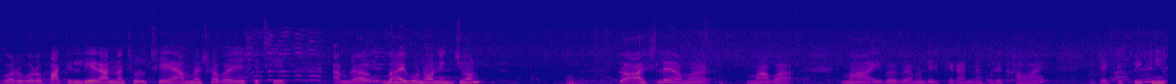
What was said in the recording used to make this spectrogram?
বড় বড় পাতিল দিয়ে রান্না চলছে আমরা সবাই এসেছি আমরা ভাই বোন অনেকজন। তো আসলে আমার মা বা মা এইভাবে আমাদেরকে রান্না করে খাওয়ায়। এটা একটু পিকনিক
